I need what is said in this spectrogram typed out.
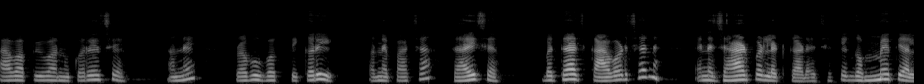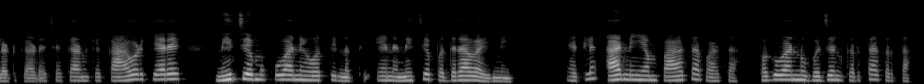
ખાવા પીવાનું કરે છે અને પ્રભુ ભક્તિ કરી અને પાછા જાય છે. બધા જ કાવડ છે ને, એને ઝાડ પર લટકાડે છે કે ગમે ત્યાં લટકાડે છે. કારણ કે કાવડ ક્યારેય નીચે મૂકવાની હોતી નથી. એને નીચે પધરાવાય નહીં. એટલે આ નિયમ પાળતા પાળતા, ભગવાનનું ભજન કરતાં કરતાં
